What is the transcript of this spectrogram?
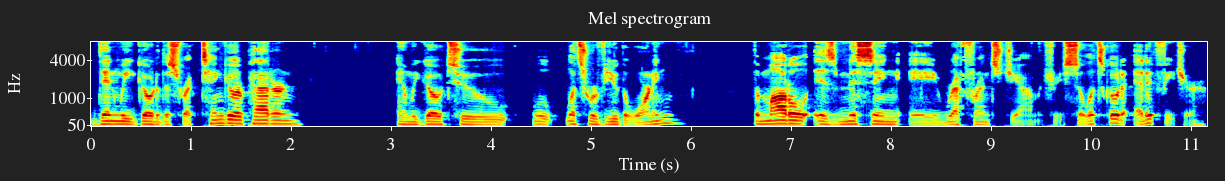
then we go to this rectangular pattern, and we go to, well, let's review the warning. The model is missing a reference geometry. So let's go to Edit Feature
